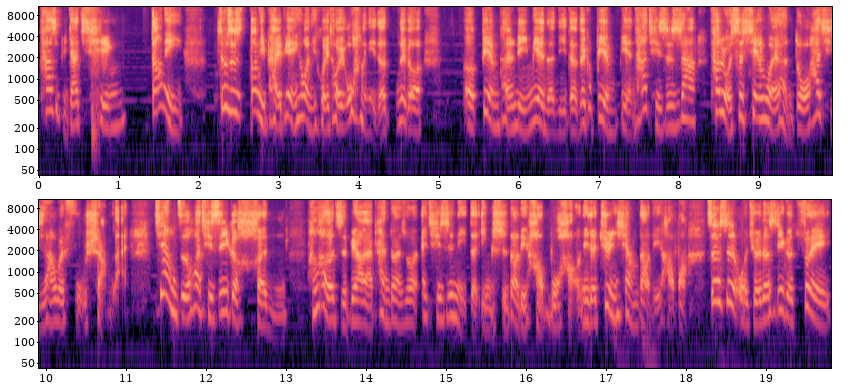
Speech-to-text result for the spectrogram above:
它是比较轻，当你就是当你排便以后，你回头一望你的那个呃便盆里面的你的那个便便，它其实是它它如果是纤维很多，它其实它会浮上来。这样子的话，其实一个很很好的指标来判断说，哎，其实你的饮食到底好不好，你的菌相到底好不好，这是我觉得是一个最。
